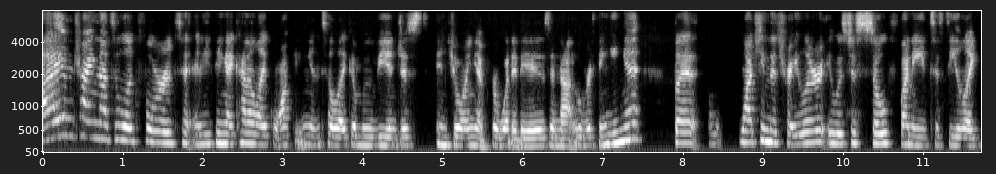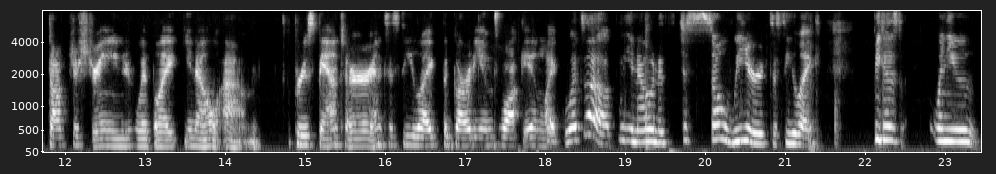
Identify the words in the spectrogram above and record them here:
I am trying not to look forward to anything. I kind of like walking into like a movie and just enjoying it for what it is and not overthinking it. But watching the trailer, it was just so funny to see like Doctor Strange with like, you know, um, Bruce Banner and to see like the Guardians walk in like, what's up? You know, and it's just so weird to see like, because when you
